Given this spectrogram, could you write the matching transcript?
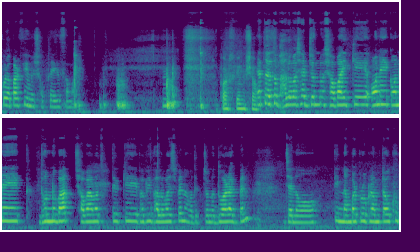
পুরো পারফিউমের সব হয়ে গেছে আমার। পারফিউম শপ এত এত ভালোবাসার জন্য সবাইকে অনেক অনেক ধন্যবাদ। সবাই আমাদেরকে এভাবেই ভালোবাসবেন আমাদের জন্য দোয়া রাখবেন। যেন তিন নাম্বার প্রোগ্রামটাও খুব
